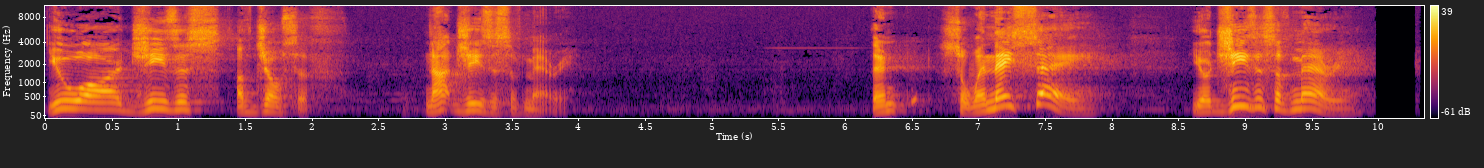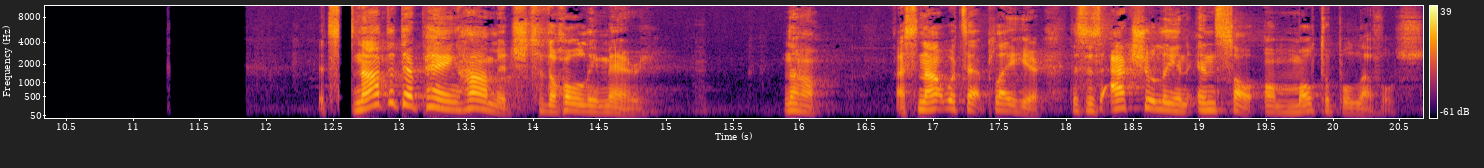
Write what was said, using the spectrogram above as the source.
You are Jesus of Joseph, not Jesus of Mary. Then, so when they say you're Jesus of Mary, it's not that they're paying homage to the Holy Mary. No, that's not what's at play here. This is actually an insult on multiple levels.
